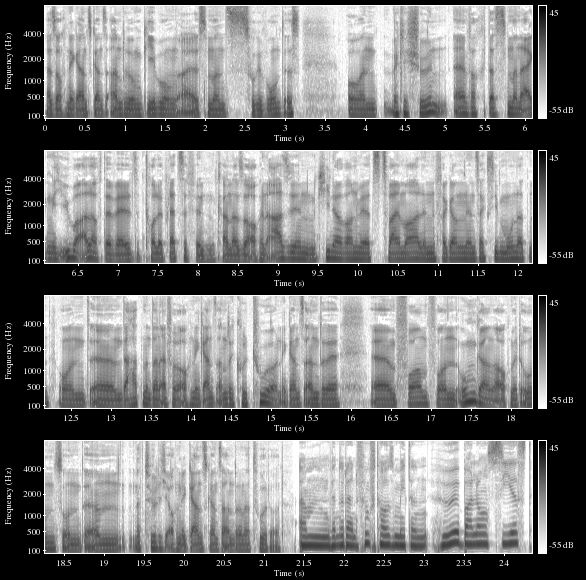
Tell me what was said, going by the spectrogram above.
Also auch eine ganz, ganz andere Umgebung, als man es so gewohnt ist. Und wirklich schön einfach, dass man eigentlich überall auf der Welt tolle Plätze finden kann. Also auch in Asien, in China waren wir jetzt zweimal in den vergangenen sechs, sieben Monaten. Und ähm, da hat man dann einfach auch eine ganz andere Kultur, eine ganz andere ähm, Form von Umgang auch mit uns und ähm, natürlich auch eine ganz, ganz andere Natur dort. Ähm, wenn du dann 5000 Metern Höhe balancierst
